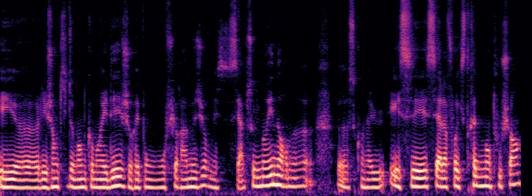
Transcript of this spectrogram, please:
et euh, les gens qui demandent comment aider, je réponds au fur et à mesure, mais c'est absolument énorme euh, ce qu'on a eu et c'est à la fois extrêmement touchant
